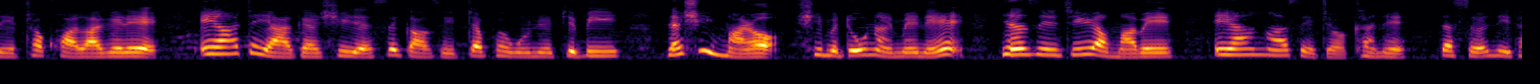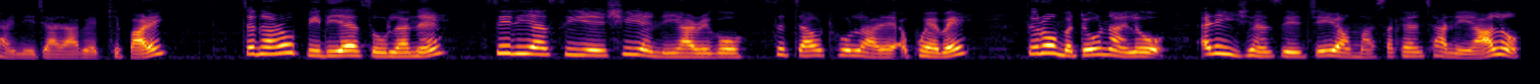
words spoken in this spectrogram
နေထွက်ခွာလာခဲ့တဲ့အင်အားတရာခန့်ရှိတဲ့စစ်ကောင်စီတပ်ဖွဲ့ဝင်တွေဖြစ်ပြီးလက်ရှိမှာတော့ရှေမတိုးနိုင်မဲနဲ့ရန်စင်ကြီးရွာမှာပဲအင်အား90ကျော်ခန့်နဲ့တက်ဆွဲနေထိုင်နေကြတာပဲဖြစ်ပါတယ်။ကျွန်တော်တို့ PDF ဇိုလန်နဲ့ CDF စီရင်ရှိတဲ့နေရာတွေကိုစစ်ကြောထိုးလာတဲ့အဖွဲ့ပဲသူတို့မတိုးနိုင်လို့အဲ့ဒီရန်စင်ကြေးရွာမှာစခန်းချနေတာလို့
